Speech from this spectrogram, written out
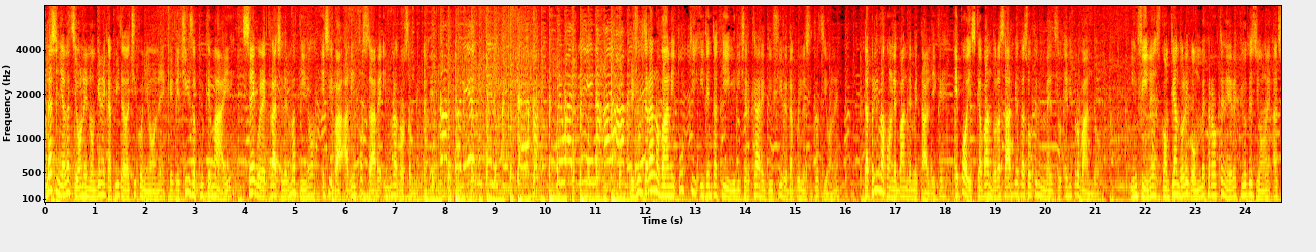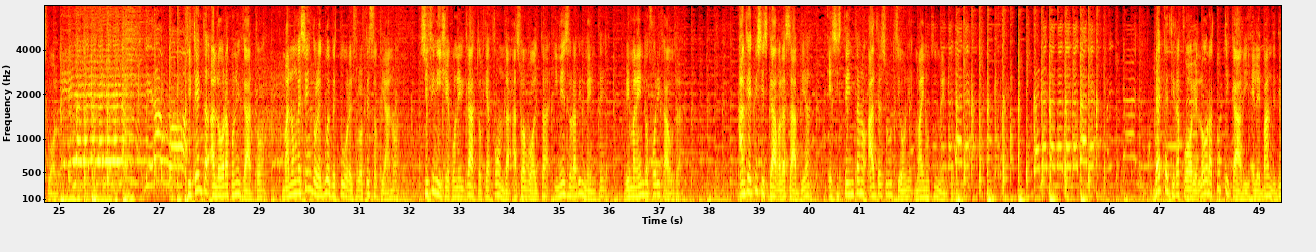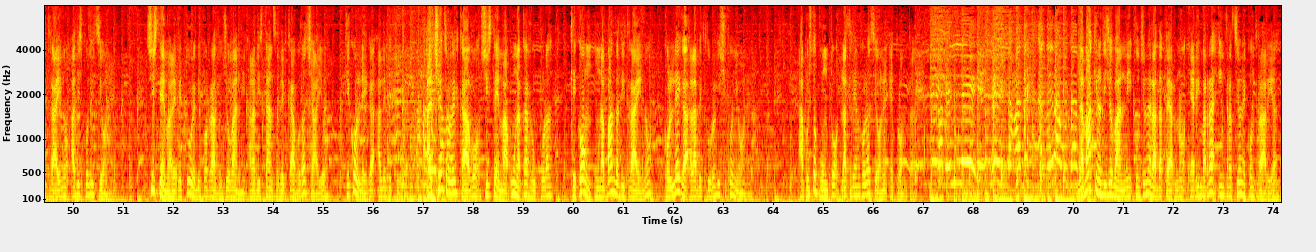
La segnalazione non viene capita da Cicognone che deciso più che mai segue le tracce del mattino e si va ad infossare in una grossa buca. Risulteranno vani tutti i tentativi di cercare di uscire da quella situazione, dapprima con le bande metalliche e poi scavando la sabbia da sotto il mezzo e riprovando, infine sgonfiando le gomme per ottenere più adesione al suolo. Si tenta allora con il gatto ma non essendo le due vetture sullo stesso piano, si finisce con il gatto che affonda a sua volta inesorabilmente, rimanendo fuori causa. Anche qui si scava la sabbia e si stentano altre soluzioni, ma inutilmente. Beppe tira fuori allora tutti i cavi e le bande di traino a disposizione. Sistema le vetture di Corrado Giovanni alla distanza del cavo d'acciaio che collega alle vetture. Al centro del cavo sistema una carrucola che con una banda di traino collega alla vettura di Cicognone. A questo punto la triangolazione è pronta. La macchina di Giovanni funzionerà da perno e rimarrà in trazione contraria,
